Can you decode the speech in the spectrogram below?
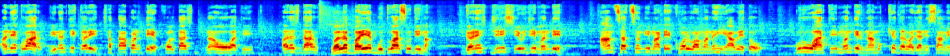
અનેકવાર વિનંતી કરી છતાં પણ તે ખોલતા જ ન હોવાથી અરજદાર વલ્લભભાઈએ બુધવાર સુધીમાં ગણેશજી શિવજી મંદિર આમ સત્સંગી માટે ખોલવામાં નહીં આવે તો ગુરુવારથી મંદિરના મુખ્ય દરવાજાની સામે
